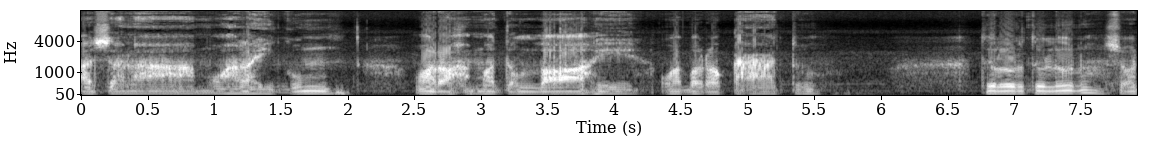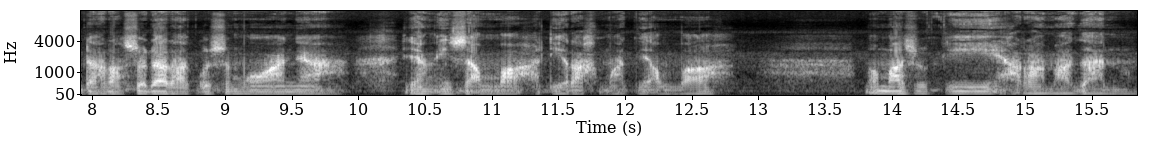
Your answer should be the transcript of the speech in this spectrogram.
Assalamualaikum warahmatullahi wabarakatuh. Tulur-tulur saudara-saudaraku semuanya yang insya Allah dirahmati Allah Memasuki Ramadan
